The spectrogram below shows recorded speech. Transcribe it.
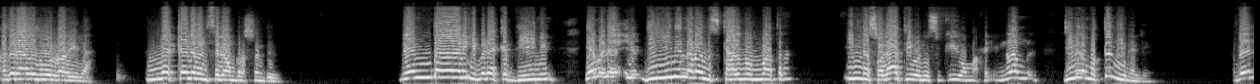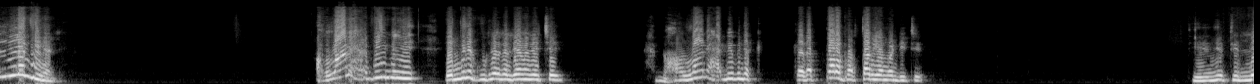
അതൊരാൾ നൂറ് പറയില്ല. ഇന്നൊക്കെ മനസ്സിലാവും പ്രശ്നമുണ്ട് എന്താണ് ഇവിടെയൊക്കെ ദീന്? എവിടെ ദീന് എന്ന് പറഞ്ഞ നിസ്കാരം ഒന്നും മാത്രം? ഇന്ന സ്വലാത്തി ഒന്ന് സുഖിയോ മഹ. നിങ്ങളെ ജീവിതം മൊത്തം ദീനല്ലേ? അതെല്ലാം ദീനല്ലേ? അള്ളാൻ ഹബീബിന് എന്തിനാ കൂടുതൽ കല്യാണം കഴിച്ച്? അള്ളാൻ ഹബീബിന്റെ കിടപ്പറ പുറത്തറിയാൻ വേണ്ടിയിട്ട്. തിരിഞ്ഞിട്ടില്ല.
